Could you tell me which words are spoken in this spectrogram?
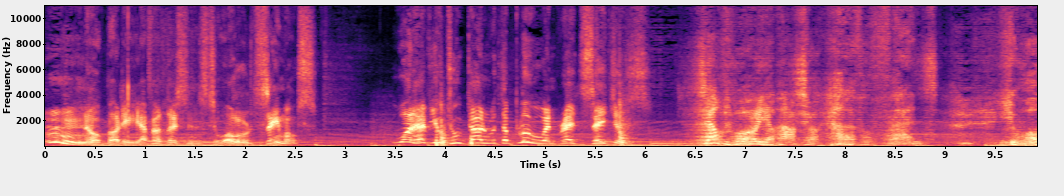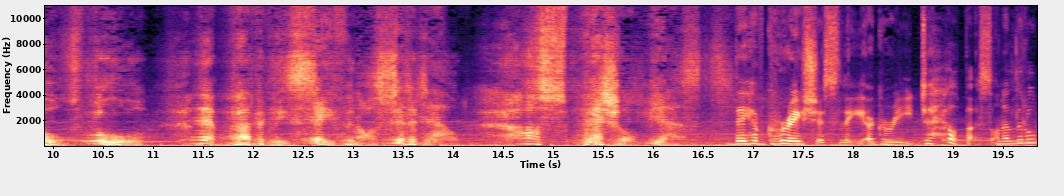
Mm, nobody ever listens to old Samos. What have you two done with the Blue and Red Sages? Don't worry about your colorful friends. You old fool. They're perfectly safe in our citadel. Our special guests. They have graciously agreed to help us on a little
